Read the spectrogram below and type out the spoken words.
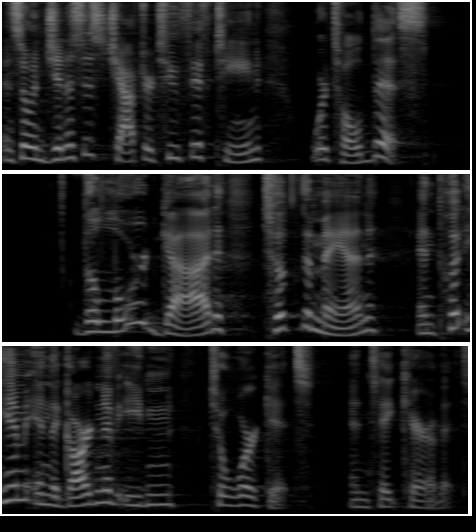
And so in Genesis chapter 2, 15, we're told this The Lord God took the man and put him in the Garden of Eden to work it and take care of it.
